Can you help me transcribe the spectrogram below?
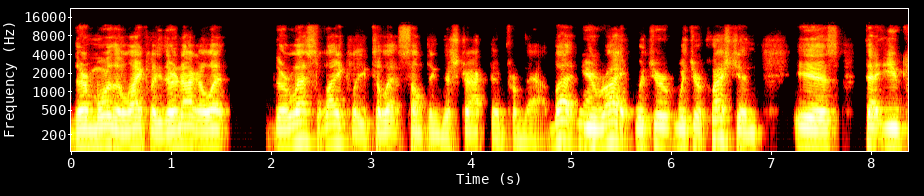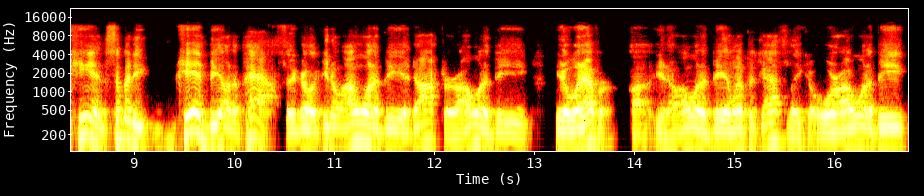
They're more than likely they're not gonna let they're less likely to let something distract them from that. But Yeah. you're right with your with your question is that you can somebody can be on a path. They go like you know i want to be a doctor i want to be you know whatever uh, you know i want to be an olympic athlete or i want to be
